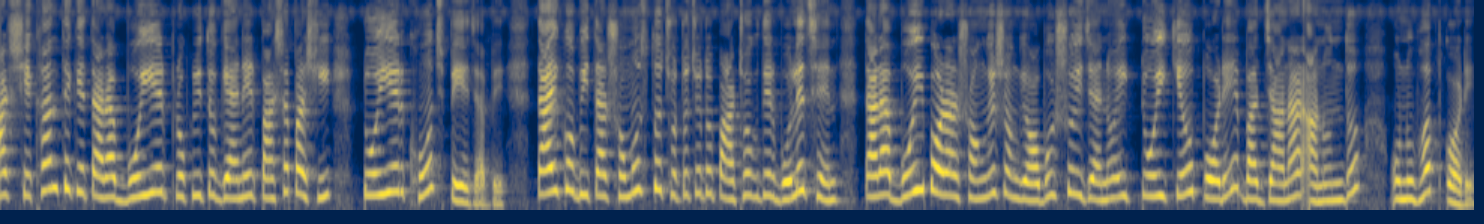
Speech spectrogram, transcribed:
আর সেখান থেকে তারা বইয়ের প্রকৃত জ্ঞানের পাশাপাশি টইয়ের খোঁজ পেয়ে যাবে। তাই কবি তার সমস্ত ছোট ছোট পাঠকদের বলেছেন তারা বই পড়ার সঙ্গে সঙ্গে অবশ্যই যেন এই টইকেও পড়ে বা জানার আনন্দ অনুভব করে।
